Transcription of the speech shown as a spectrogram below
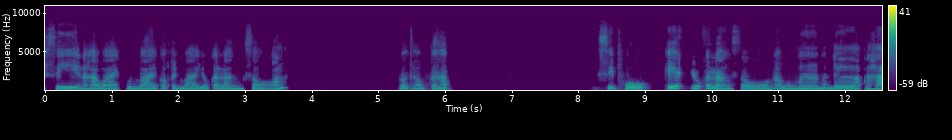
64 นะคะ y คูณ y ก็เป็น y ยกกำลังสองก็เท่ากับ 16x ยกกำลังสองเอาลงมาเหมือนเดิมนะคะ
